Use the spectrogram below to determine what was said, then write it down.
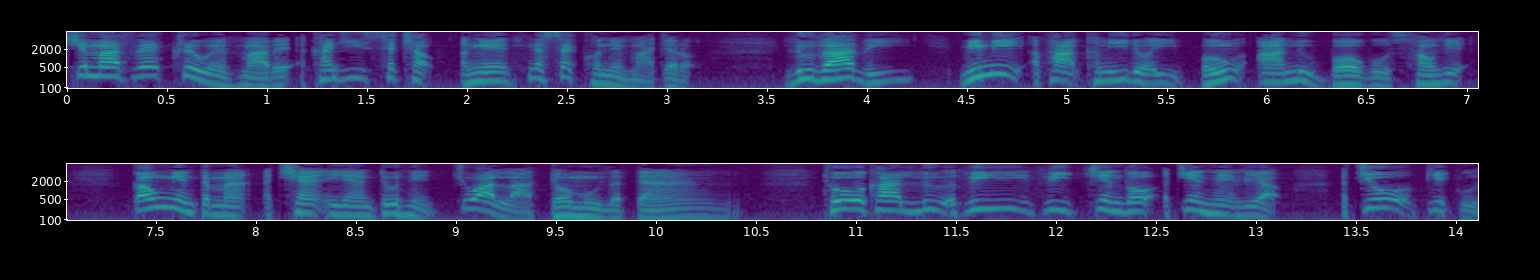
ရှင်မသက်ခရစ်ဝင်မှာပဲအခန်းကြီး16အငယ်29မှာကြတော့ လူသားသည်မိမိအဖခမည်းတော်၏ဘုံအာနုဘော်ကိုဆောင်းလျက်ကောင်းကင်တမန်အချံအယံတို့နှင့်ကြွလာတော်မူလတံထိုအခါလူအသီးအသီးကျင့်သောအကျင့်နှင့်လျောက်အကျိုးအပြစ်ကို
